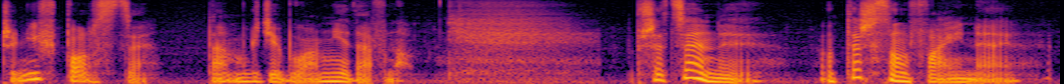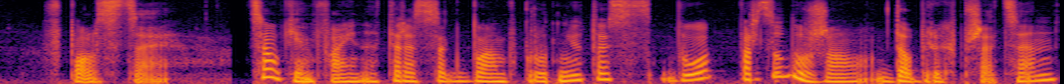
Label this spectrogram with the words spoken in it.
czyli w Polsce, tam gdzie byłam niedawno. Przeceny no, też są fajne w Polsce. Całkiem fajne. Teraz, jak byłam w grudniu, to jest, było bardzo dużo dobrych przecen.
